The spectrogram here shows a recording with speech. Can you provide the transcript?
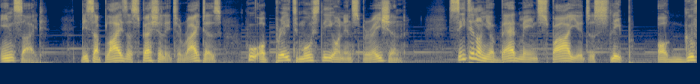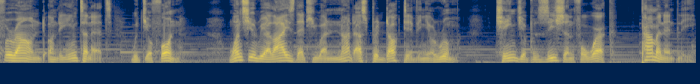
inside. This applies especially to writers who operate mostly on inspiration. Sitting on your bed may inspire you to sleep or goof around on the internet with your phone. Once you realize that you are not as productive in your room, change your position for work permanently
